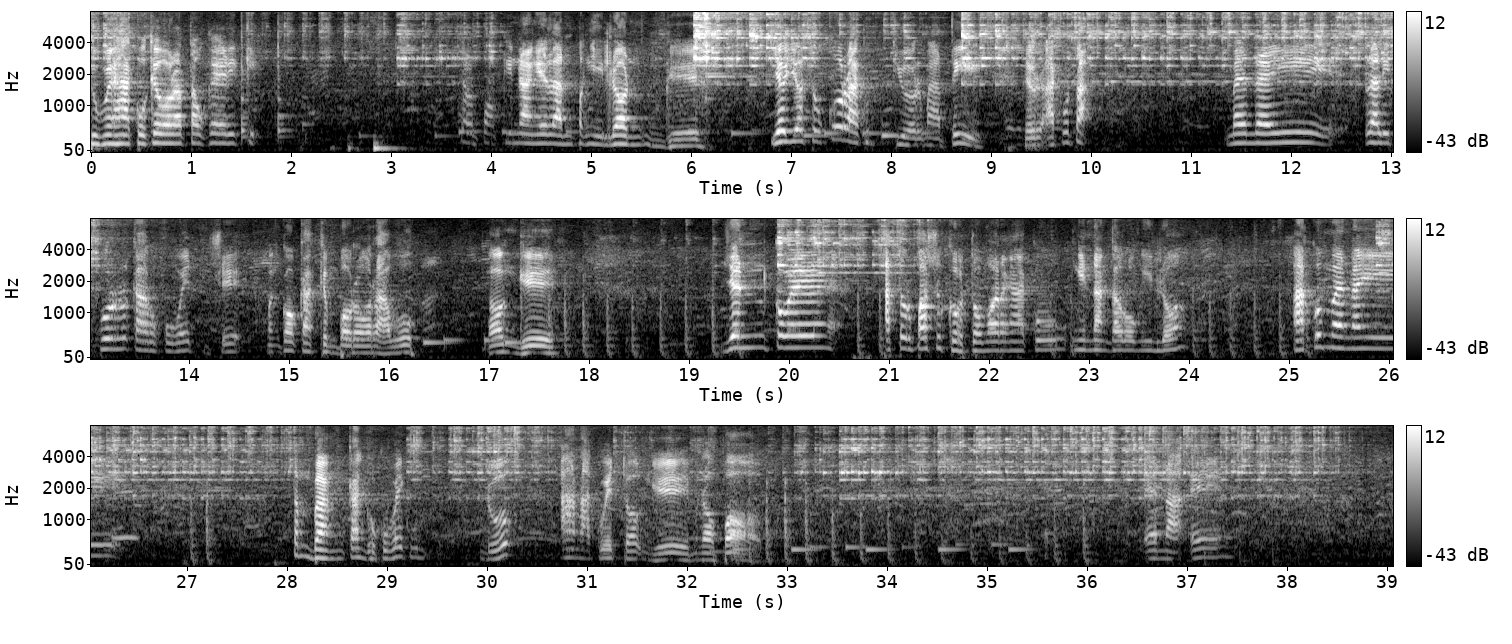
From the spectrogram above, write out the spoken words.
Dumeh aku ke ora tau keriki telpoki nangelan pengilon. Nggih. Ya ya syukur aku dihormati. Dur aku tak menehi lalipur karo kowe dhisik. Mengko kagem para rawuh. Oh nggih. Yen kowe atur pasugata marang aku nginang karo ngilo. Aku menehi tembang kanggo kowe nduk anak wedok nggih menapa? Enake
